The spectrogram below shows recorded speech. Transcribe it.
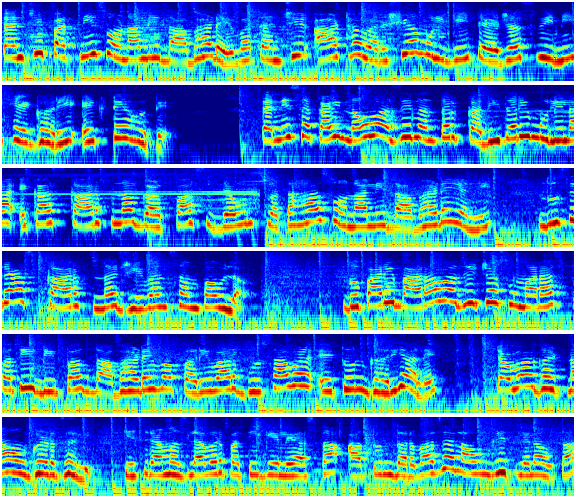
त्यांची पत्नी सोनाली दाभाडे व त्यांची आठ वर्षीय मुलगी तेजस्विनी हे घरी एकटे होते. त्यांनी सकाळी नऊ वाजेनंतर कधीतरी मुलीला एका स्कार्फनं गळपास देऊन स्वतः सोनाली दाभाडे यांनी दुसऱ्या स्कार्फनं जीवन संपवलं. दुपारी बारा वाजेच्या सुमारास पती दीपक दाभाडे व परिवार भुसावळ येथून घरी आले तेव्हा घटना उघड झाली. तिसऱ्या मजल्यावर पती गेले असता आतून दरवाजा लावून घेतलेला होता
